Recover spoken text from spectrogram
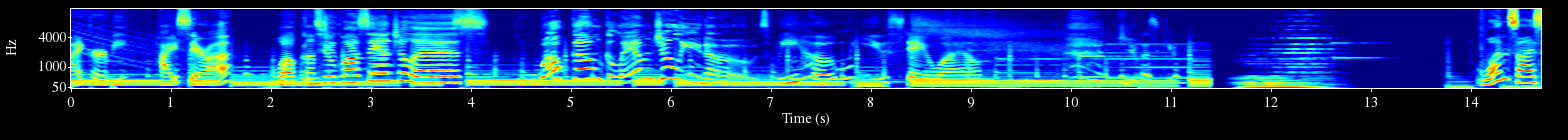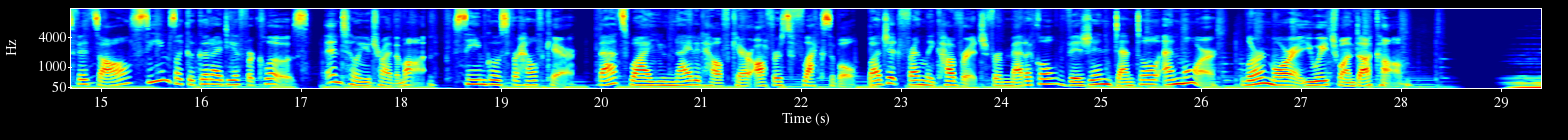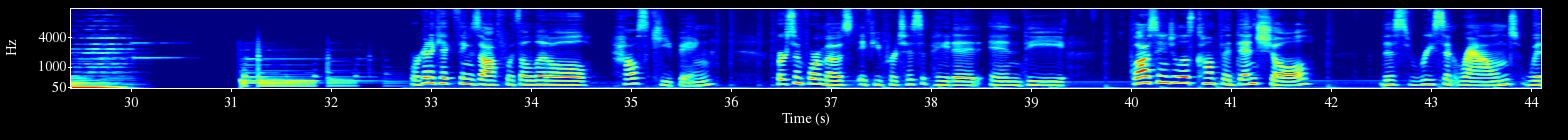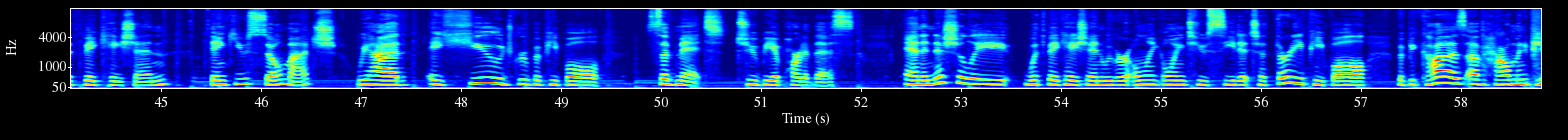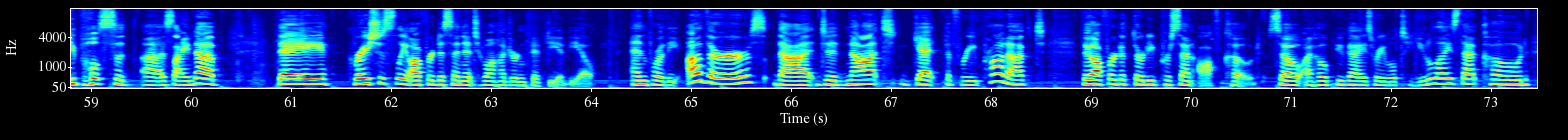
Hi, Kirbie. Hi, Sara. Welcome, to Gloss Angeles. Welcome, Glamgelinos. We hope you stay a while. That's cute. One size fits all seems like a good idea for clothes until you try them on. Same goes for healthcare. That's why United Healthcare offers flexible, budget friendly coverage for medical, vision, dental, and more. Learn more at uh1.com. We're going to kick things off with a little housekeeping. First and foremost, if you participated in the Gloss Angeles Confidential this recent round with Vacation, thank you so much. We had a huge group of people submit to be a part of this. And initially, with Vacation, we were only going to seed it to 30 people. But because of how many people uh, signed up, they graciously offered to send it to 150 of you. And for the others that did not get the free product, they offered a 30% off code. So I hope you guys were able to utilize that code.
